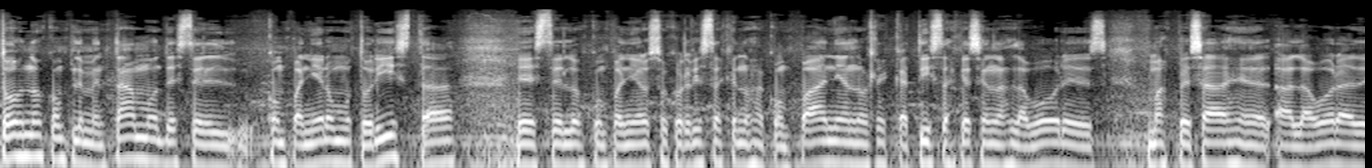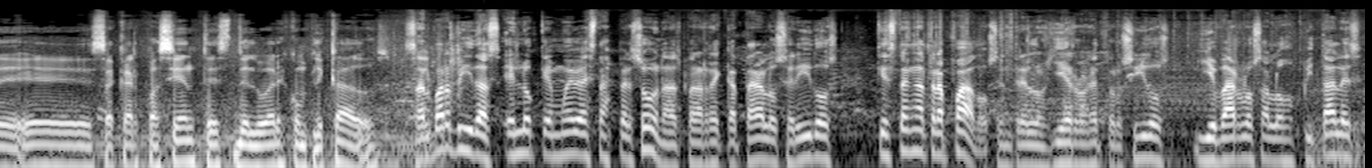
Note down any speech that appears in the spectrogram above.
todos nos complementamos, desde el compañero motorista, este, los compañeros socorristas que nos acompañan, los rescatistas que hacen las labores más pesadas a la hora de eh, sacar pacientes de lugares complicados. Salvar vidas es lo que mueve a estas personas para rescatar a los heridos que están atrapados entre los hierros retorcidos y llevarlos a los hospitales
